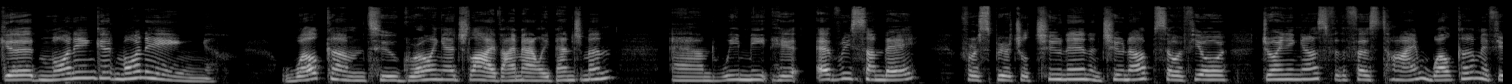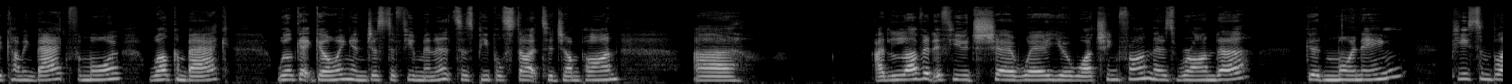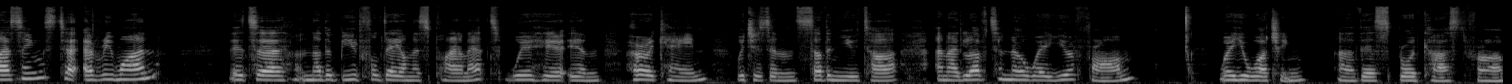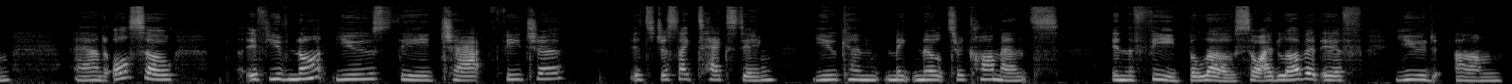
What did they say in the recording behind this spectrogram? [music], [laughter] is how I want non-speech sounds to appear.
Good morning, good morning. Welcome to Growing Edge Live. I'm Allie Benjamin, and we meet here every Sunday for a spiritual tune in and tune up. So if you're joining us for the first time, welcome. If you're coming back for more, welcome back. We'll get going in just a few minutes as people start to jump on. Uh, I'd love it if you'd share where you're watching from. There's Rhonda. Good morning. Peace and blessings to everyone. It's a, another beautiful day on this planet. We're here in Hurricane, which is in southern Utah, and I'd love to know where you're from, where you're watching uh, this broadcast from. And also, if you've not used the chat feature, it's just like texting. You can make notes or comments in the feed below. So I'd love it if you'd um,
